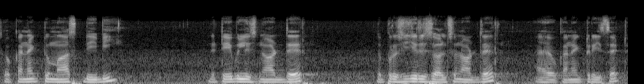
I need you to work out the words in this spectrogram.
so connect to mask db. the table is not there. The procedure is also not there. I have connect reset.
